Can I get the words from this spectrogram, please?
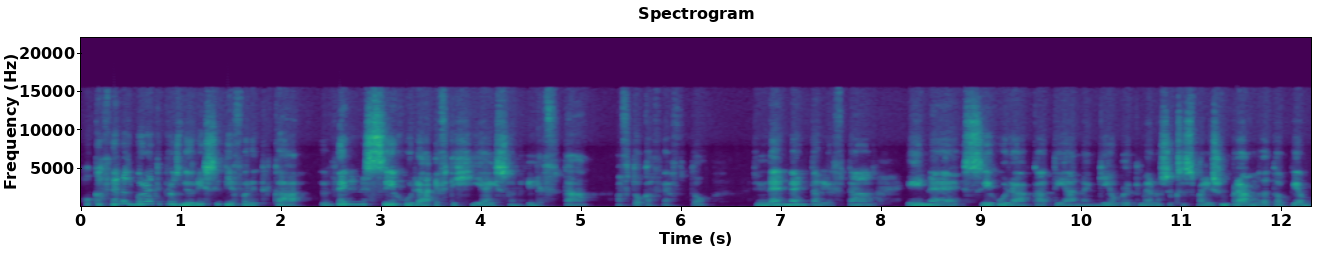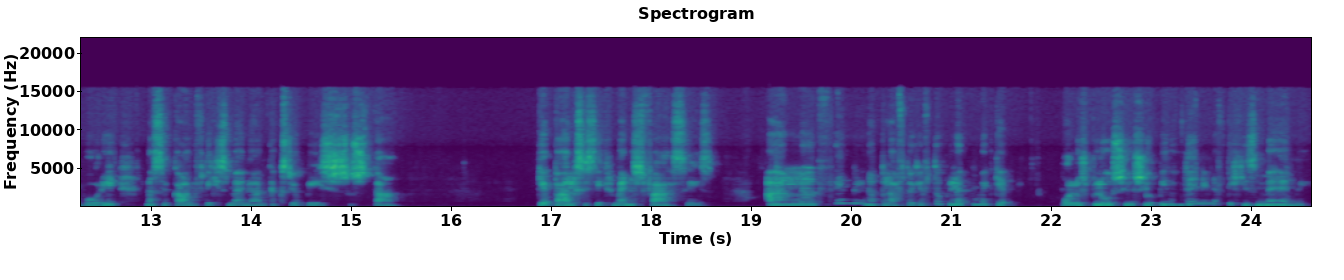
ο καθένας μπορεί να την προσδιορίσει διαφορετικά. Δεν είναι σίγουρα ευτυχία ίσον λεφτά αυτό καθεαυτό. Ναι, μεν τα λεφτά είναι σίγουρα κάτι αναγκαίο προκειμένου να σε εξασφαλίσουν πράγματα τα οποία μπορεί να σε κάνουν ευτυχισμένο αν τα αξιοποιήσεις σωστά. Και πάλι σε συγκεκριμένες φάσεις. Αλλά δεν είναι απλά αυτό. Γι' αυτό βλέπουμε και πολλούς πλούσιους οι οποίοι δεν είναι ευτυχισμένοι.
